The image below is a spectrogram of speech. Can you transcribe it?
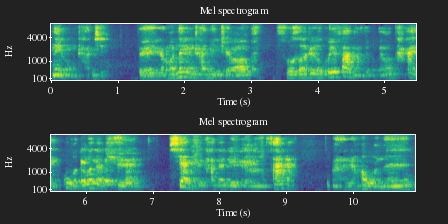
内容产品，对。然后内容产品只要符合这个规范呢，就不要太过多的去限制它的这个发展，对吧？然后我们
